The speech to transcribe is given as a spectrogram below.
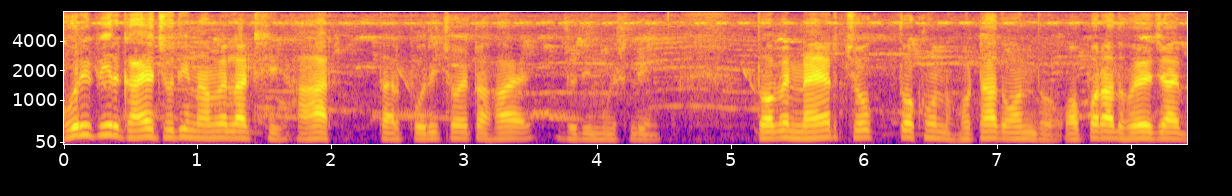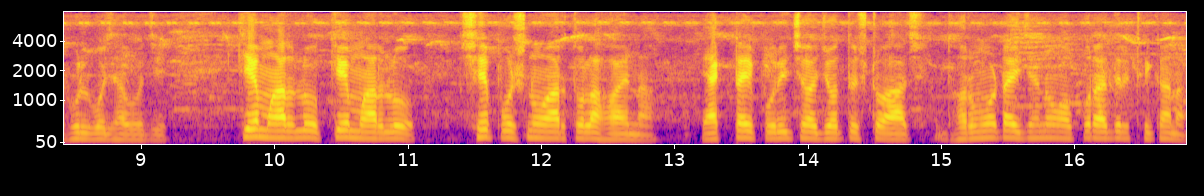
গরিবের গায়ে যদি নামে লাঠি, আর তার পরিচয়টা হয় যদি মুসলিম। তবে ন্যায়ের চোখ তখন হঠাৎ অন্ধ, অপরাধ হয়ে যায় ভুল বোঝাবুঝি। কে মারলো কে মারলো, সে প্রশ্ন আর তোলা হয় না। একটাই পরিচয় যথেষ্ট আজ, ধর্মটাই যেন অপরাধের ঠিকানা।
